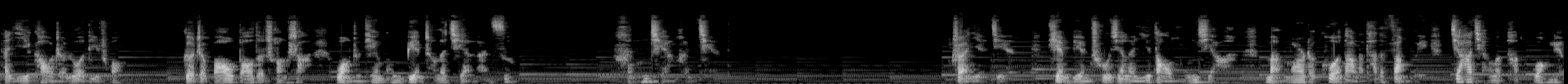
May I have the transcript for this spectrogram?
他依靠着落地窗，隔着薄薄的窗纱，望着天空变成了浅蓝色，很浅很浅的。转眼间。天边出现了一道红霞，慢慢的扩大了它的范围，加强了它的光亮。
